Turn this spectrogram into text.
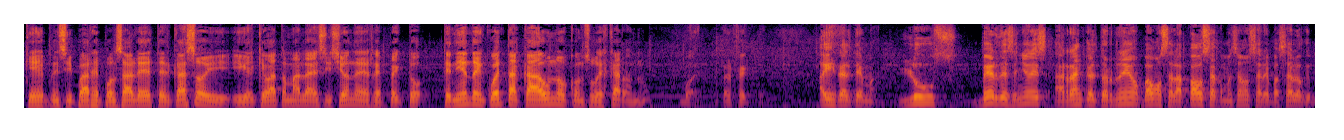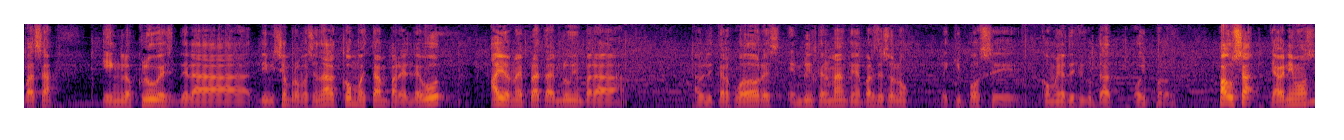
que es el principal responsable de este caso y, y que va a tomar las decisiones respecto, teniendo en cuenta cada uno con su descargo, ¿no? Bueno, perfecto. Ahí está el tema. Luz verde, señores. Arranca el torneo. Vamos a la pausa. Comenzamos a repasar lo que pasa en los clubes de la división profesional. Cómo están para el debut. Hay o no hay plata en Blooming para habilitar jugadores. En Bilterman, que me parece son los equipos eh, con mayor dificultad hoy por hoy. Pausa. Ya venimos.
